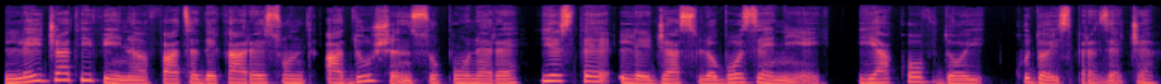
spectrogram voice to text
Legea divină față de care sunt aduși în supunere este legea slobozeniei. Iacov 2 cu 12.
